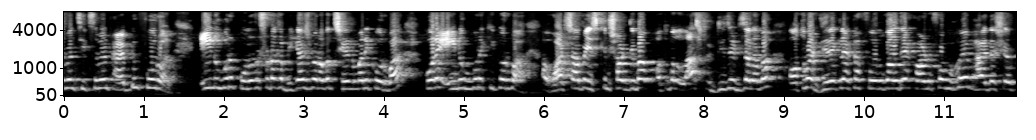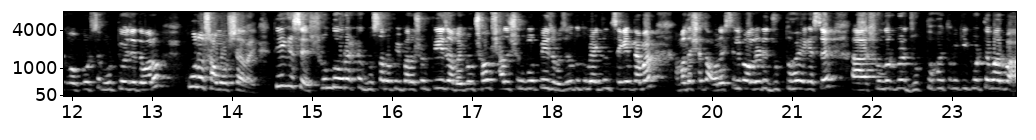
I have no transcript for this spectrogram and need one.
seven six seven five two four one এই নম্বরে পনেরোশো টাকা বিকাশ বা নগদ সেন্ড মানি করবা করে এই নম্বরে কি করবা? হোয়াটসঅ্যাপে স্ক্রিনশট দিবা, অথবা লাস্ট ডিজিট জানাবা অথবা ডিরেক্টলি একটা ফোন কল দিয়ে কনফার্ম হয়ে ভাইদের কোর্সে ভর্তি হয়ে যেতে পারো, কোনো সমস্যা নাই। ঠিক আছে? সুন্দর একটা গুছানো প্রিপারেশন পেয়ে যাবে এবং সব সাজেশনগুলো পেয়ে যাবে। যেহেতু তুমি একজন সেকেন্ড আমাদের সাথে অনেক অলরেডি যুক্ত হয়ে গেছে। সুন্দর করে যুক্ত হয়ে তুমি কি করতে পারবা?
